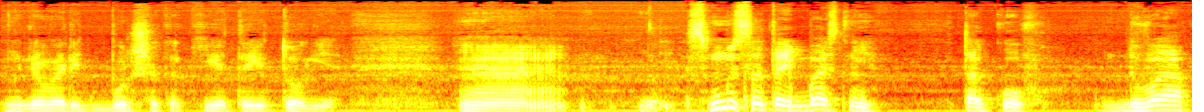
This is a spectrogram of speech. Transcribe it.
говорить больше какие-то итоги. Э, смысл этой басни таков. Два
